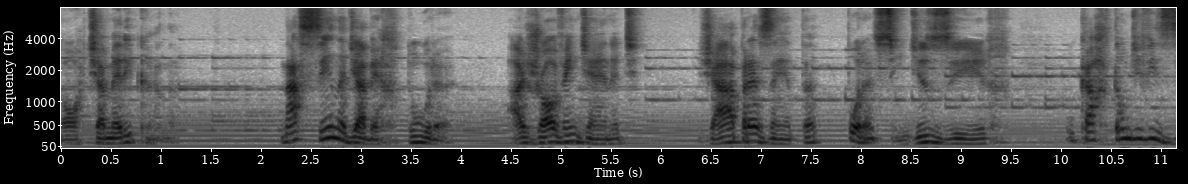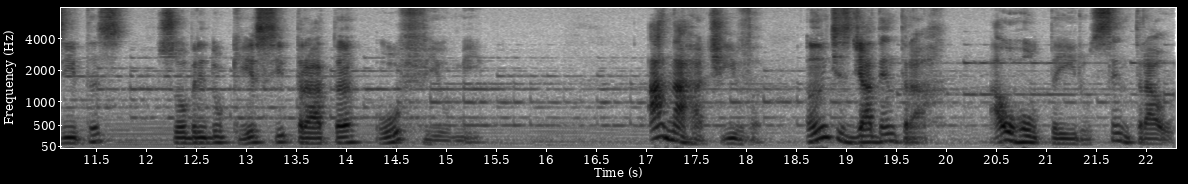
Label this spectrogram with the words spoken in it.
norte-americana. Na cena de abertura, a jovem Janet já apresenta por assim dizer, o cartão de visitas sobre do que se trata o filme. A narrativa, antes de adentrar ao roteiro central,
